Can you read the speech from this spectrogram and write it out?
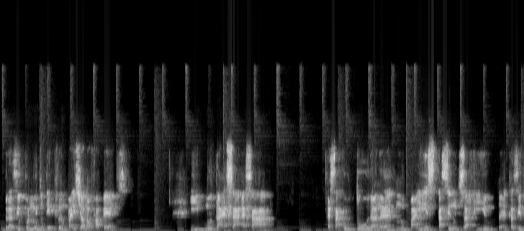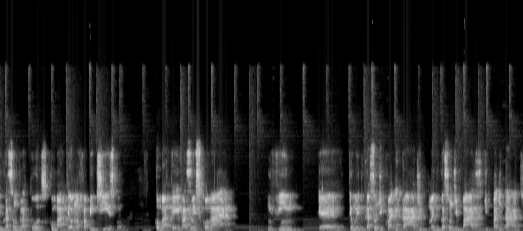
O Brasil por muito tempo foi um país de analfabetos. E mudar essa, essa essa cultura né, no país está sendo um desafio, né? trazer educação para todos, combater o analfabetismo, combater a evasão escolar, enfim, é, ter uma educação de qualidade, uma educação de base de qualidade.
